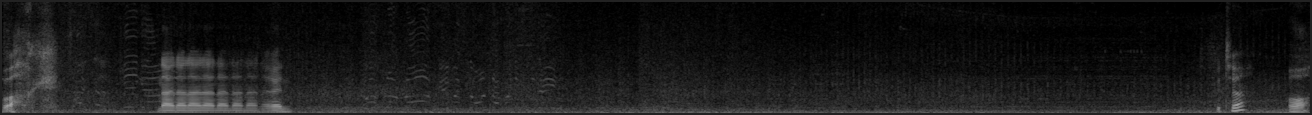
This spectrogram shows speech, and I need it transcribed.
Fuck. Nein, nein, nein, nein, nein, nein, nein, renn. Los, los, los. Wir müssen runter von diesem Ding. Bitte? Oh.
